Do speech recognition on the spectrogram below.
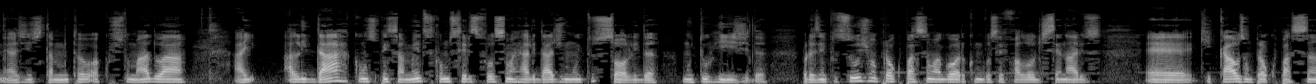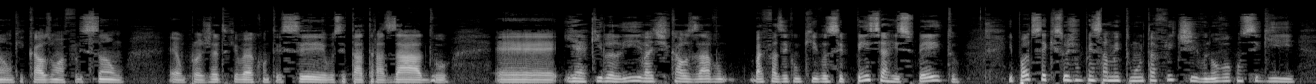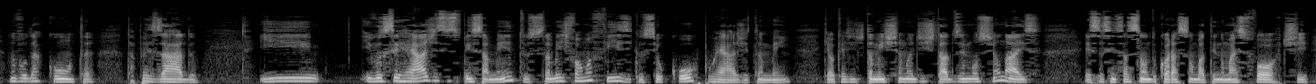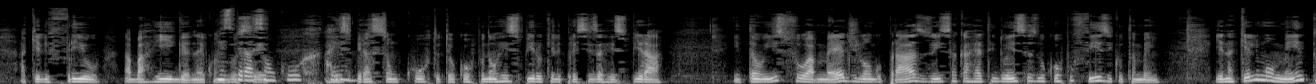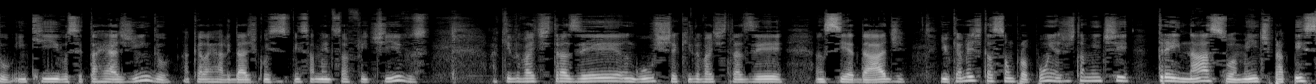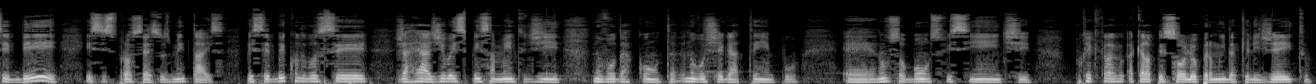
Né? A gente está muito acostumado a, a, a, lidar com os pensamentos como se eles fossem uma realidade muito sólida, muito rígida. Por exemplo, surge uma preocupação agora, como você falou, de cenários é, que causam preocupação, que causam aflição. É um projeto que vai acontecer, você está atrasado, é, e aquilo ali vai te causar, vai fazer com que você pense a respeito, e pode ser que surja um pensamento muito aflitivo, não vou conseguir, não vou dar conta, tá pesado. E, e você reage a esses pensamentos também de forma física, o seu corpo reage também, que é o que a gente também chama de estados emocionais essa sensação do coração batendo mais forte, aquele frio na barriga, né? Quando respiração você, curta. A respiração curta, o teu corpo não respira o que ele precisa respirar. Então isso a médio e longo prazo, isso acarreta em doenças no corpo físico também. E é naquele momento em que você está reagindo àquela realidade com esses pensamentos aflitivos, aquilo vai te trazer angústia, aquilo vai te trazer ansiedade. E o que a meditação propõe é justamente treinar a sua mente para perceber esses processos mentais. Perceber quando você já reagiu a esse pensamento de não vou dar conta, eu não vou chegar a tempo, é, não sou bom o suficiente, por que aquela, aquela pessoa olhou para mim daquele jeito?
